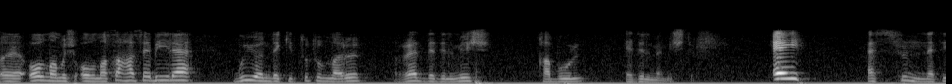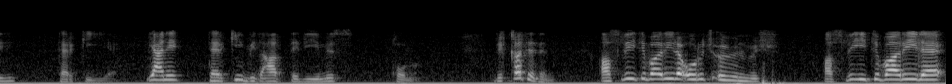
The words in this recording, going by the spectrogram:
e, olmamış olması hasebiyle bu yöndeki tutumları reddedilmiş, kabul edilmemiştir. Ey es-sünneti terkiye. Yani terki bid'at dediğimiz konu. Dikkat edin. Aslı itibariyle oruç övülmüş. Aslı itibariyle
